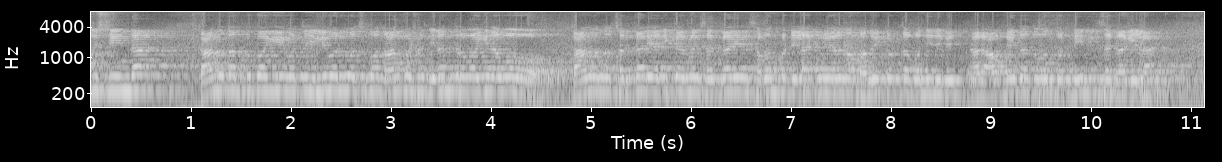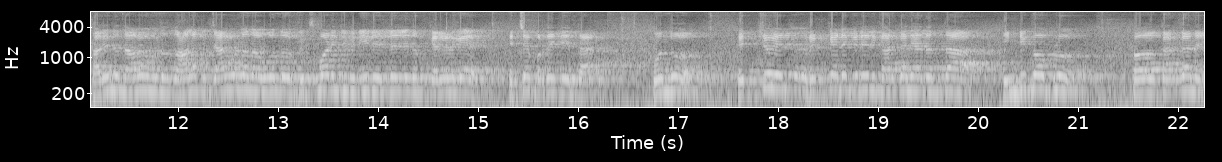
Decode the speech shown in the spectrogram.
ದೃಷ್ಟಿಯಿಂದ ಕಾನೂನಾತ್ಮಕವಾಗಿ ಇವತ್ತು ಇಲ್ಲಿವರೆಗೂ ಸುಮಾರು ನಾಲ್ಕು ವರ್ಷ ನಿರಂತರವಾಗಿ ನಾವು ಕಾನೂನು ಸರ್ಕಾರಿ ಅಧಿಕಾರಿಗಳಿಗೆ, ಸರ್ಕಾರಿ ಸಂಬಂಧಪಟ್ಟ ಇಲಾಖೆಗಳೆಲ್ಲ ನಾವು ಮನವಿ ಕೊಡ್ತಾ ಬಂದಿದ್ದೀವಿ. ಆದರೆ ಅವ್ರ ಕೈಯಿಂದ ಒಂದು ದೊಡ್ಡ ನೀರು ನಿಲ್ಲಿಸೋಕ್ಕಾಗಿಲ್ಲ ಅದರಿಂದ ನಾವೇ ಒಂದು ನಾಲ್ಕು ಜಾಗಗಳನ್ನ ನಾವು ಒಂದು ಫಿಕ್ಸ್ ಮಾಡಿದ್ದೀವಿ. ನೀರು ಎಲ್ಲೆಲ್ಲಿ ನಮ್ಮ ಕೆರೆಗಳಿಗೆ ಹೆಚ್ಚೇ ಬರ್ತೈತಿ ಅಂತ. ಒಂದು ಹೆಚ್ಚು ಹೆಚ್ಚು ರೆಡ್ ಕ್ಯಾಟಗರಿ ಕಾರ್ಖಾನೆ ಆದಂಥ ಇಂಡಿಗೋ ಬ್ಲೂ ಕಾರ್ಖಾನೆ.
